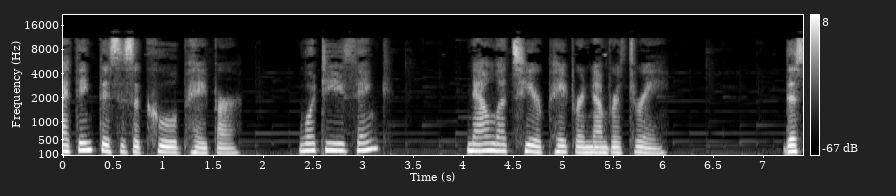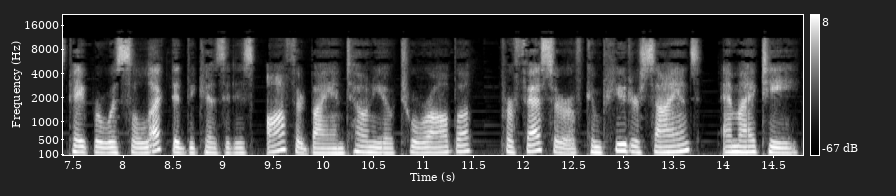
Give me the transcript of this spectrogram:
I think this is a cool paper. What do you think? Now let's hear paper number 3. This paper was selected because it is authored by Antonio Torralba, Professor of Computer Science, MIT,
